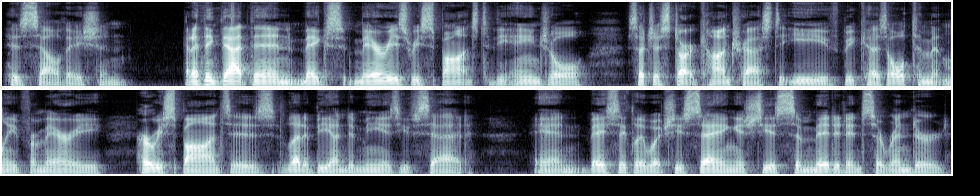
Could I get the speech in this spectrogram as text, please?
his salvation. And I think that then makes Mary's response to the angel such a stark contrast to Eve, because ultimately for Mary, her response is, Let it be unto me as you've said. And basically, what she's saying is she is submitted and surrendered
